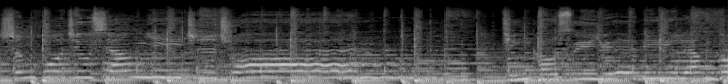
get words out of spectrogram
生活就像一只船，停靠岁月的两端，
